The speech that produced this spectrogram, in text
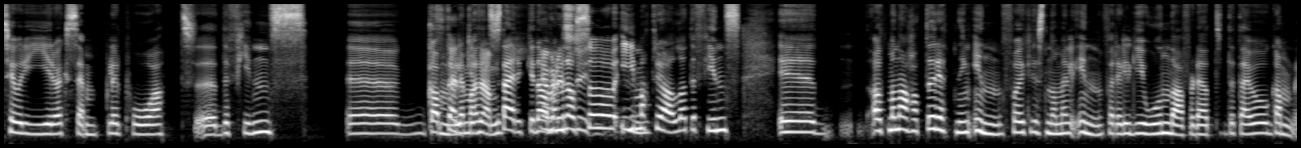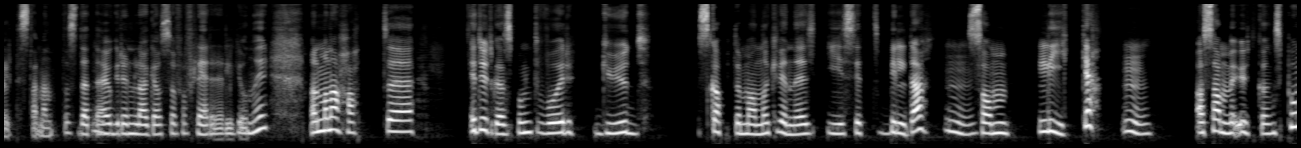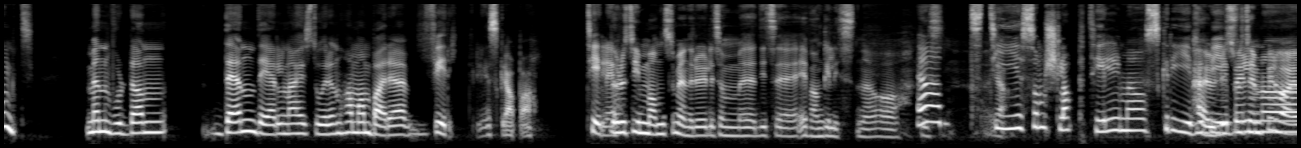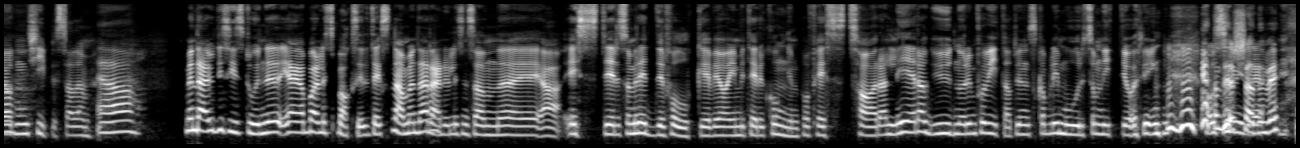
teorier og eksempler på at eh, det fins eh, gamle Sterke damer. sterke damer, men også i mm. materialet at det fins eh, At man har hatt en retning innenfor kristendom eller innenfor religion, da, for dette er jo Gammeltestamentet, så dette er jo Mm. grunnlaget også for flere religioner. Men man har hatt eh, et utgangspunkt hvor Gud skapte mann og kvinne i sitt bilde Mm. som like, Mm. av samme utgangspunkt. Men hvordan den delen av historien har man bare virkelig skrapa tidlig. Når du sier mann, så mener du liksom eh, disse evangelistene og Ja, de De som slapp til med å skrive Paulus, for eksempel, og var jo den kjipeste av dem. Ja. Men det er jo disse historiene Jeg har bare lest baksideteksten, da, men der er det jo liksom sånn eh, ja, Ester som redder folket ved å invitere kongen på fest. Sara ler av Gud når hun får vite at hun skal bli mor som 90-åring. og så det skjønner vi.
